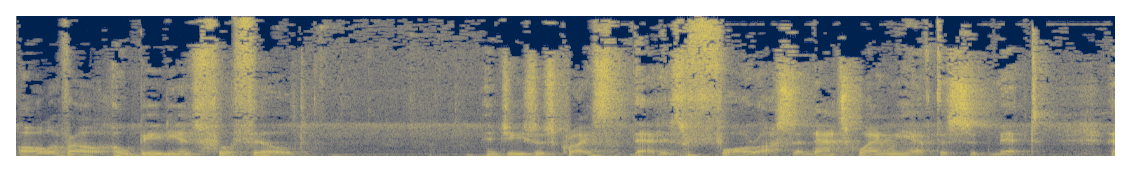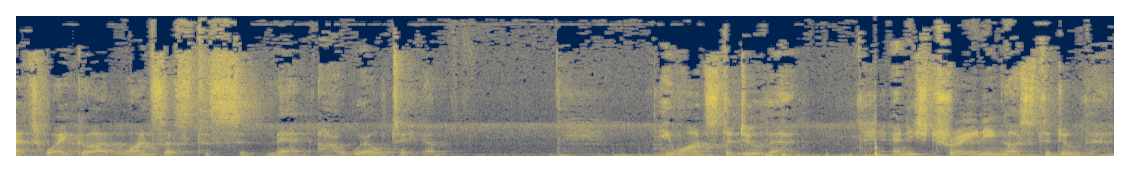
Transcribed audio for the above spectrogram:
all of our obedience fulfilled in Jesus Christ that is for us. And that's why we have to submit. That's why God wants us to submit our will to him. He wants to do that. And he's training us to do that.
